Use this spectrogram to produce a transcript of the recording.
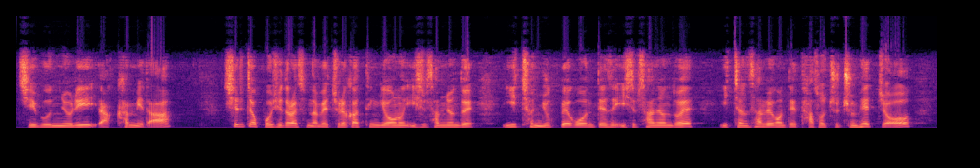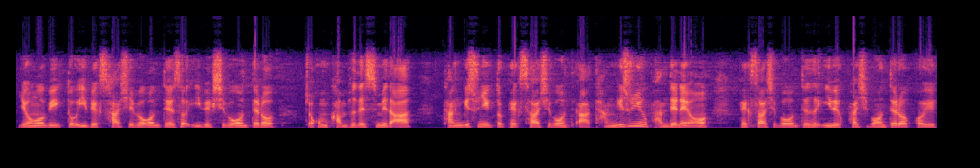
지분율이 약합니다. 실적 보시도록 하겠습니다. 매출액 같은 경우는 23년도에 2,600원대에서 24년도에 2,300원대 다소 주춤했죠. 영업이익도 240억 원대에서 210억 원대로 조금 감소됐습니다. 당기순이익도 140억 원대, 아 당기순이익은 반대네요. 140억 원대에서 280억 원대로 거의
